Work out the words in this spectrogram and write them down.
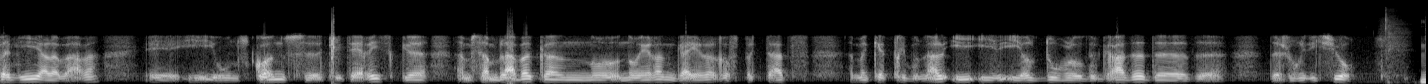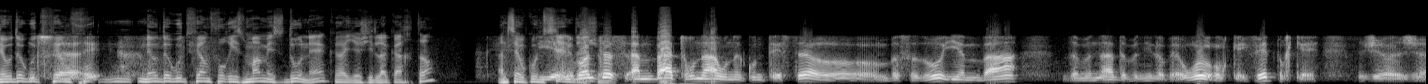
venir a la vara eh, i uns cons eh, criteris que em semblava que no, no eren gaire respectats en aquest tribunal i, i, i el doble de grada de, de, de jurisdicció. N'heu degut, fer un, eh, degut fer més d'un, eh, que ha llegit la carta? En seu conscient d'això? I em va tornar una contesta l'ambassador i em va demanar de venir a veure el que he fet, perquè jo, jo,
